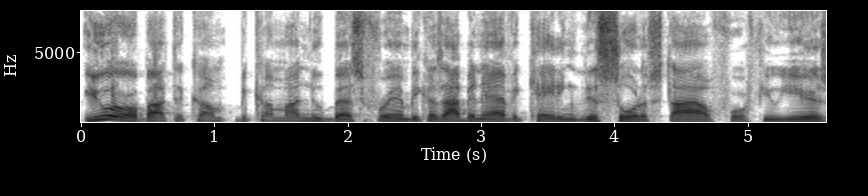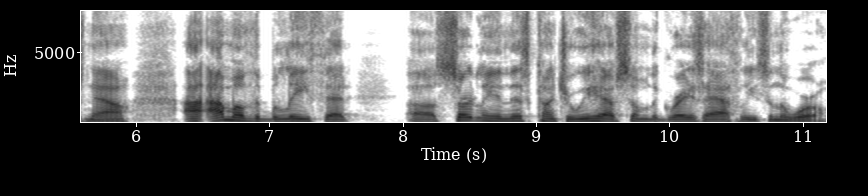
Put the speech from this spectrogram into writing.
you are about to come become my new best friend because I've been advocating this sort of style for a few years now. I, am of the belief that uh, certainly in this country we have some of the greatest athletes in the world,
